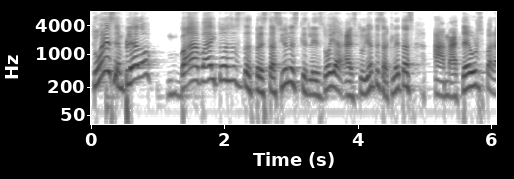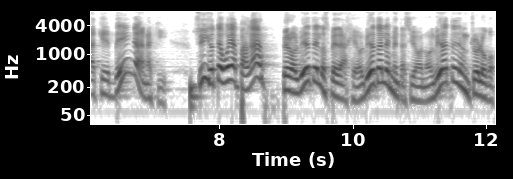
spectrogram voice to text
tú eres empleado, va, va y todas estas prestaciones que les doy a, estudiantes atletas amateurs para que vengan aquí. Sí, yo te voy a pagar, pero olvídate del hospedaje, olvídate de la alimentación, olvídate del nutriólogo.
